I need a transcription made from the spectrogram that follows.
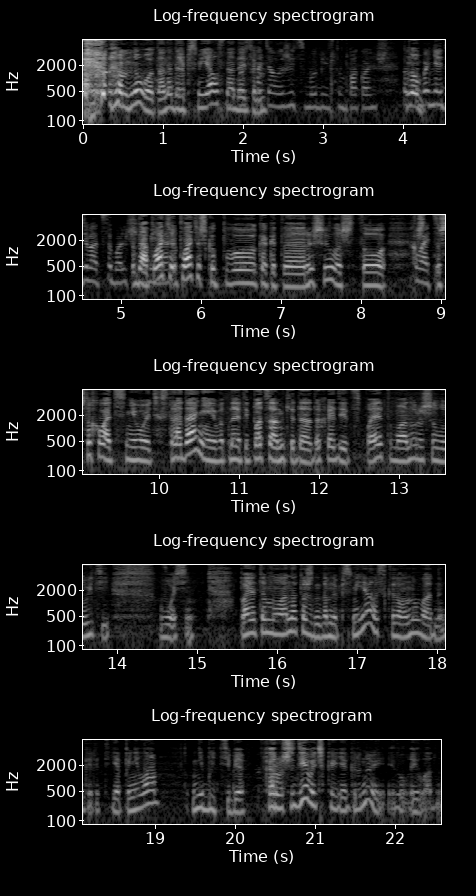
ну вот, она даже посмеялась над Просто этим. хотела жить самоубийством покончить. Ну, бы не одеваться больше. Да, платье, платьюшка, как это, решила, что Хватит. Что, что хватит с него этих страданий, вот на этой пацанке, да, доходиться. Поэтому оно решило уйти в осень. Поэтому она тоже надо мной посмеялась, сказала, ну ладно, говорит, я поняла, не быть тебе хорошей девочкой. Я говорю, ну и, и, и ладно.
